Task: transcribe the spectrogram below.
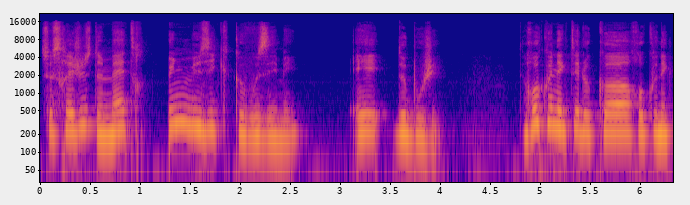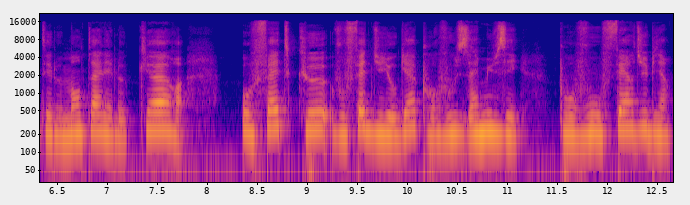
ce serait juste de mettre une musique que vous aimez et de bouger. Reconnecter le corps, reconnecter le mental et le cœur au fait que vous faites du yoga pour vous amuser, pour vous faire du bien,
